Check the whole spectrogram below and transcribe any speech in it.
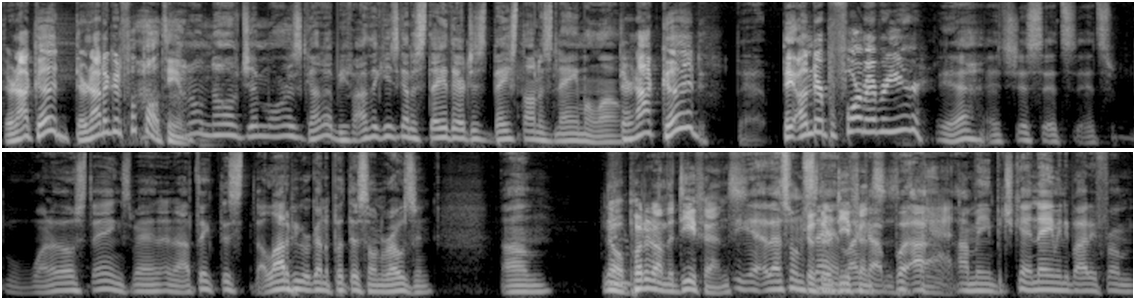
they're not good. They're not a good football team. I don't know if Jim Mora is gonna be. I think he's gonna stay there just based on his name alone. They're not good. They underperform every year. Yeah, it's just it's it's one of those things, man. And I think this a lot of people are going to put this on Rosen. Um, No, put it on the defense. yeah, that's what I'm Because their saying. Like, defense I, is but I, bad. I mean, but you can't name anybody from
